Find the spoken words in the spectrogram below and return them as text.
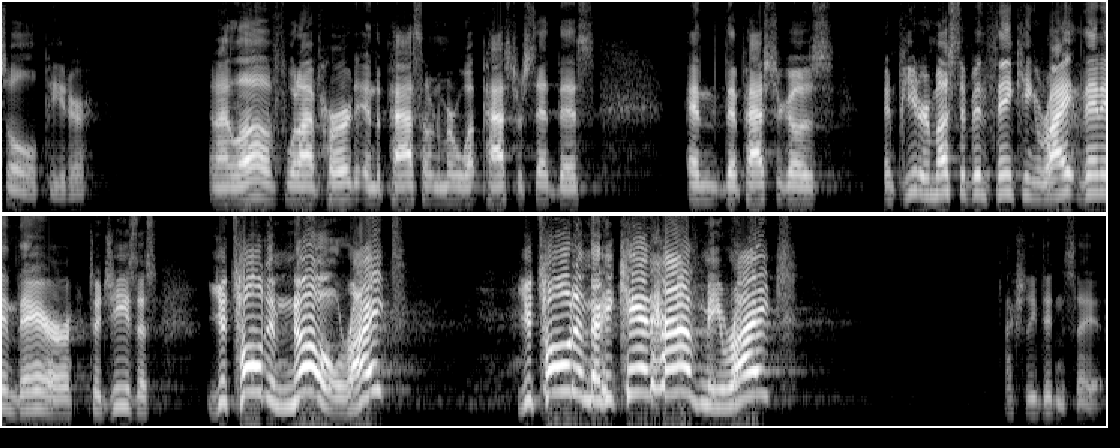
soul, Peter. And I love what I've heard in the past. I don't remember what pastor said this. And the pastor goes, and Peter must have been thinking right then and there to Jesus, You told him no, right? You told him that he can't have me, right? Actually, he didn't say it.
